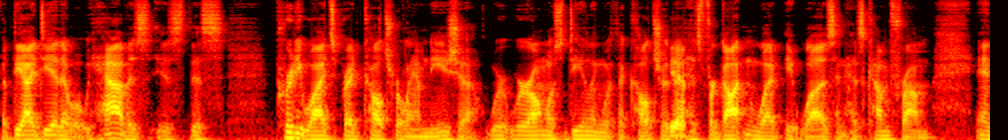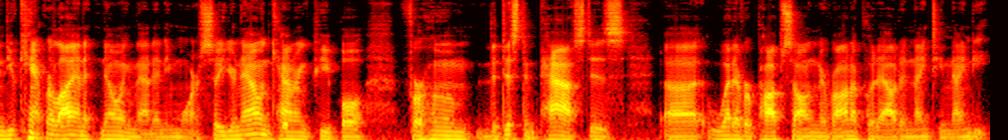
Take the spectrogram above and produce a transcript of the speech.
But the idea that what we have is is this pretty widespread cultural amnesia. We're, we're almost dealing with a culture that yeah. has forgotten what it was and has come from. And you can't rely on it knowing that anymore. So you're now encountering people for whom the distant past is uh, whatever pop song Nirvana put out in 1990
